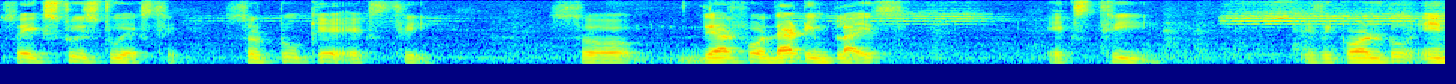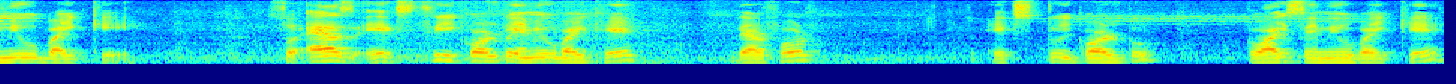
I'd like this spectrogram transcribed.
so x2 is 2x3 so 2kx3 so therefore that implies x3 is equal to mu by k. So as x3 equal to mu by k therefore x2 equal to twice mu by k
